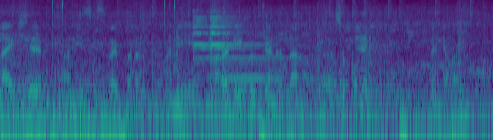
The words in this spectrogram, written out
लाईक शेअर आणि सबस्क्राईब करा आणि मराठी यूट्यूब चॅनलला सपोर्ट करा. धन्यवाद.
